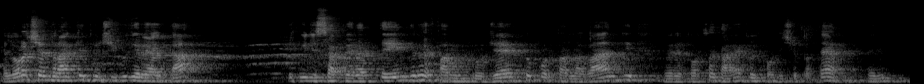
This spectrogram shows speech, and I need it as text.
E allora ci andrà anche il principio di realtà, e quindi saper attendere, fare un progetto, portarlo avanti, avere forza tale, ecco il codice paterno. Vedi?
